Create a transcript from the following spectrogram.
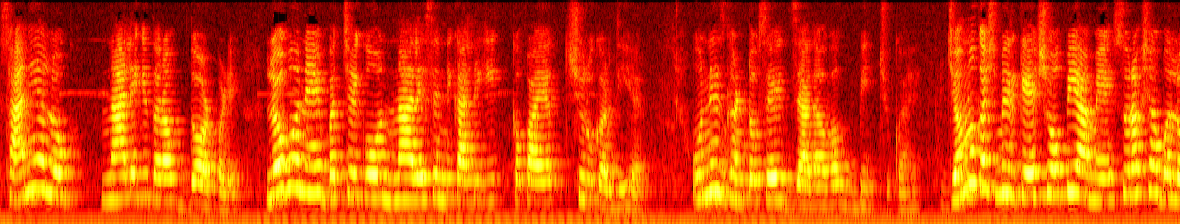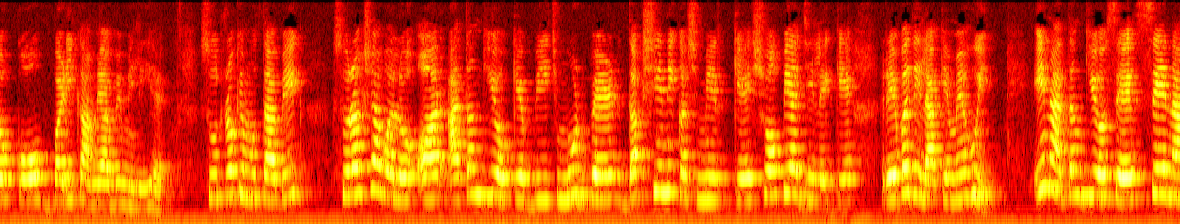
स्थानीय लोग नाले की तरफ़ दौड़ पड़े। लोगों ने बच्चे को नाले से निकालने की कफायत शुरू कर दी है। 19 घंटों से ज़्यादा वक्त बीत चुका है। जम्मू कश्मीर के शोपिया में सुरक्षा बलों को बड़ी कामयाबी मिली है। सूत्रों के मुताबिक, सुरक्षा बलों और आतंकियों के बीच मुठभेड़ दक्षिणी कश्मीर के शोपिया ज़िले के रेबद इलाके में हुई। इन आतंकियों से सेना,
